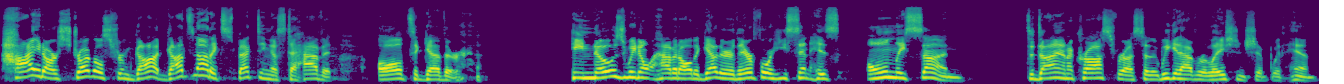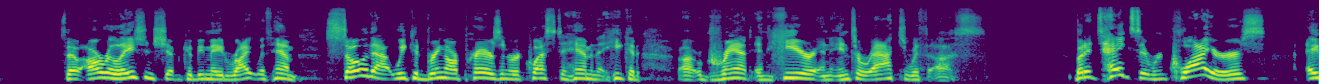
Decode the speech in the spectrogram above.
hide our struggles from God. God's not expecting us to have it all together. He knows we don't have it all together. Therefore, he sent his only son to die on a cross for us so that we could have a relationship with him. So that our relationship could be made right with him, so that we could bring our prayers and requests to him and that he could uh, grant and hear and interact with us. But it takes, it requires a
